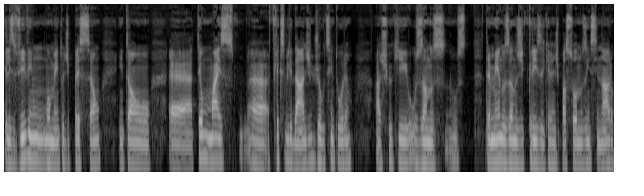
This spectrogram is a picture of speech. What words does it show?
eles vivem um momento de pressão, então é, ter mais é, flexibilidade, jogo de cintura. Acho que os anos, os tremendos anos de crise que a gente passou nos ensinaram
